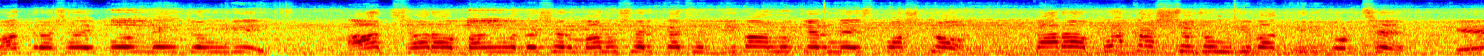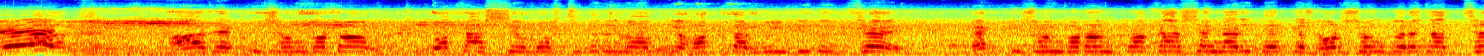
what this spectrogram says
মাদ্রাসায় পড়লেই জঙ্গি। আজ সারা বাংলাদেশের মানুষের কাছে দিবালোকের নেই স্পষ্ট। তারা প্রকাশ্য জঙ্গিবাদগিরি করছে। আজ- একটি সংগঠন প্রকাশ্যে মসজিদের ইমামকে হত্যার হুমকি দিচ্ছে। একটি সংগঠন প্রকাশ্যে নারীদেরকে ধর্ষণ করে যাচ্ছে।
